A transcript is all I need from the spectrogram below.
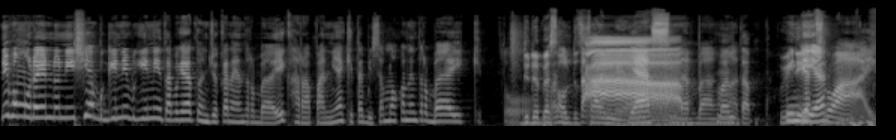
nih pemuda Indonesia begini-begini tapi kita tunjukkan yang terbaik. Harapannya kita bisa melakukan yang terbaik gitu. Do the best all the time ya. Yes, benar banget. Mantap. Windy, ya. That's right.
